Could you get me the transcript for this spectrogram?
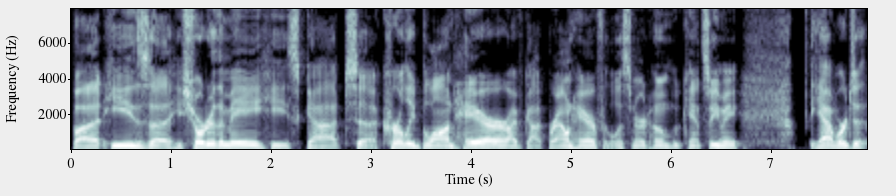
but he's uh, he's shorter than me. He's got uh, curly blonde hair. I've got brown hair for the listener at home who can't see me. Yeah, we're just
